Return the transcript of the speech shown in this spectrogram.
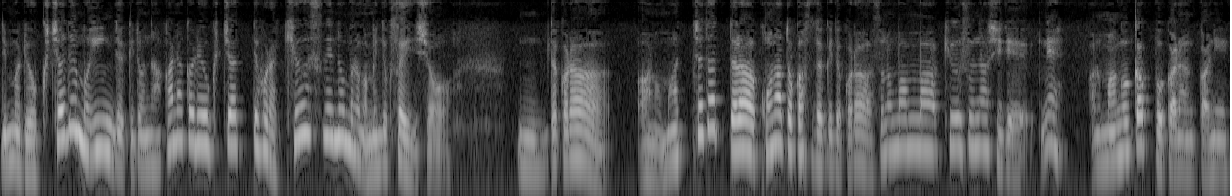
で、まあ、緑茶でもいいんだけど、なかなか緑茶ってほら、急須で飲むのがめんどくさいでしょ。うん、だから、あの、抹茶だったら粉溶かすだけだから、そのまんま急須なしでね、あの、マグカップかなんかに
